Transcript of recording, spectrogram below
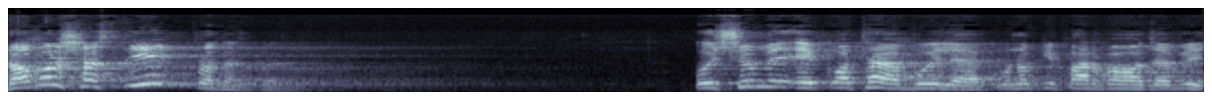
ডবল শাস্তি প্রদান করেন। ওই সময় এ কথা বইলে কোনো কি পার পাওয়া যাবে?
